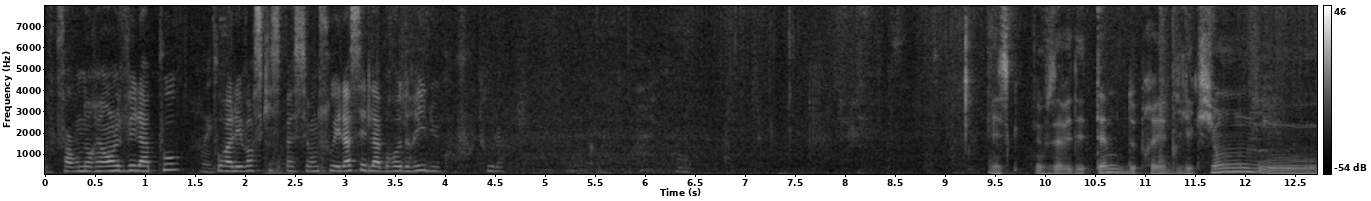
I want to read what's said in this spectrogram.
enfin on aurait enlevé la peau pour aller voir ce qui se passait en dessous. Et là c'est de la broderie du coup, tout là. Est-ce que vous avez des thèmes de prédilection ou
